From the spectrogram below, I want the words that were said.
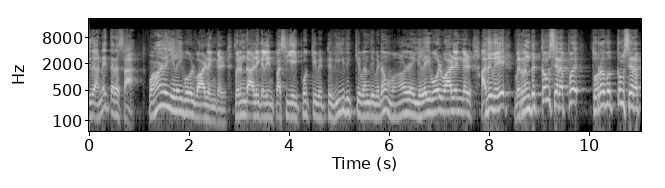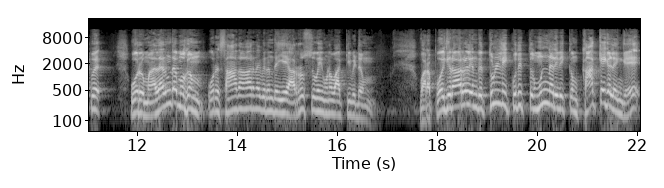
இது அன்னை தெரசா. வாழை இலை போல் வாழுங்கள். விருந்தாளிகளின் பசியை போக்கிவிட்டு வீதிக்கு வந்துவிடும் வாழை இலை போல் வாழுங்கள். அதுவே விருந்துக்கும் சிறப்பு துறவுக்கும் சிறப்பு. ஒரு மலர்ந்த முகம் ஒரு சாதாரண விருந்தையே அறுசுவை உணவாக்கிவிடும். வரப்போகிறார்கள் என்று துள்ளி குதித்து முன்னறிவிக்கும் காக்கைகள் எங்கே?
